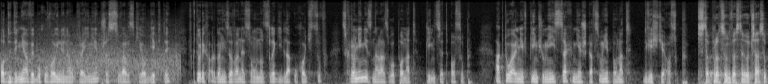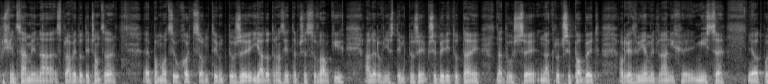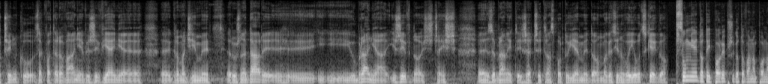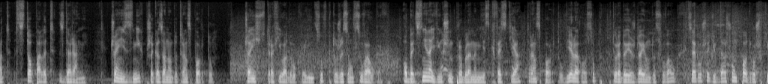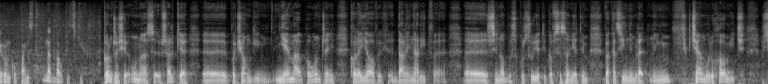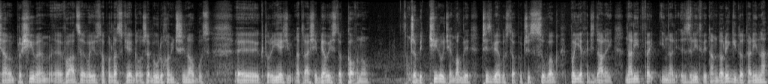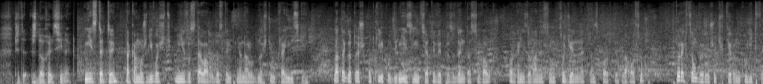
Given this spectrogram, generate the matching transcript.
Od dnia wybuchu wojny na Ukrainie przez suwalskie obiekty, w których organizowane są noclegi dla uchodźców, schronienie znalazło ponad 500 osób. Aktualnie w pięciu miejscach mieszka w sumie ponad 200 osób. 100% własnego czasu poświęcamy na sprawy dotyczące e, pomocy uchodźcom, tym, którzy jadą tranzytem przez Suwałki, ale również tym, którzy przybyli tutaj na dłuższy, na krótszy pobyt. Organizujemy dla nich e, miejsce odpoczynku, zakwaterowanie, wyżywienie, e, gromadzimy różne dary i, i, i ubrania, i żywność. Część zebranych tych rzeczy transportujemy do magazynu wojewódzkiego. W sumie do tej pory przygotowano ponad 100 palet z darami. Część z nich przekazano do transportu. Część trafiła do Ukraińców, którzy są w Suwałkach. Obecnie największym problemem jest kwestia transportu. Wiele osób, które dojeżdżają do Suwałk, chce ruszyć w dalszą podróż w kierunku państw nadbałtyckich. Kończą się u nas wszelkie e, pociągi. Nie ma połączeń kolejowych dalej na Litwę. E, Szynobus kursuje tylko w sezonie tym wakacyjnym, letnim. Chciałem uruchomić, chciałem, prosiłem e, władze województwa podlaskiego, żeby uruchomić Szynobus, który jeździł na trasie Białystok-Kowno żeby ci ludzie mogli czy z Białegostoku, czy z Suwok pojechać dalej na Litwę i na, z Litwy tam do Rygi, do Talina, czy też do Helsinek. Niestety taka możliwość nie została udostępniona ludności ukraińskiej. Dlatego też od kilku dni z inicjatywy prezydenta Suwałk organizowane są codzienne transporty dla osób, które chcą wyruszyć w kierunku Litwy.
